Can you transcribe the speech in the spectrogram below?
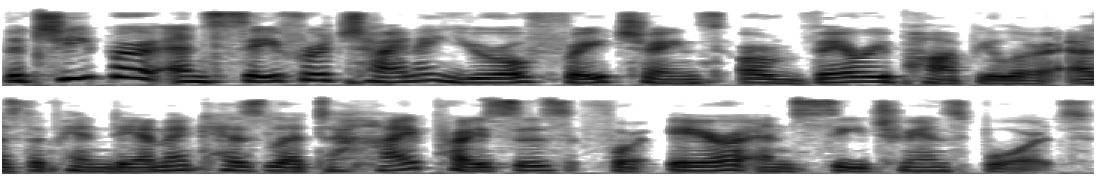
The cheaper and safer China Euro freight trains are very popular as the pandemic has led to high prices for air and sea transport.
